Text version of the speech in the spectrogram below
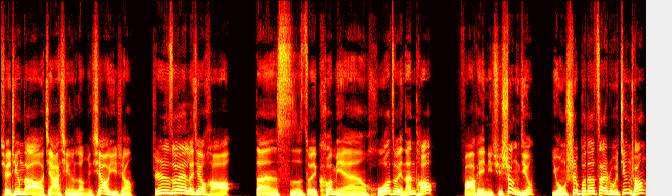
却听到嘉庆冷笑一声：“知罪了就好，但死罪可免，活罪难逃。”发配你去盛京，永世不得再入京城。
